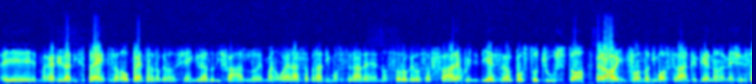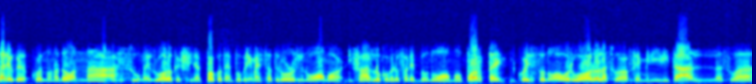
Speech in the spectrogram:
e magari la disprezzano o pensano che non sia in grado di farlo. Emanuela saprà dimostrare non solo che lo sa fare, quindi di essere al posto giusto, però in fondo dimostra anche che non è necessario che quando una donna assume il ruolo che fino a poco tempo prima è stato il ruolo di un uomo, di farlo come lo farebbe un uomo. Porta in questo nuovo ruolo la sua femminilità, la sua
